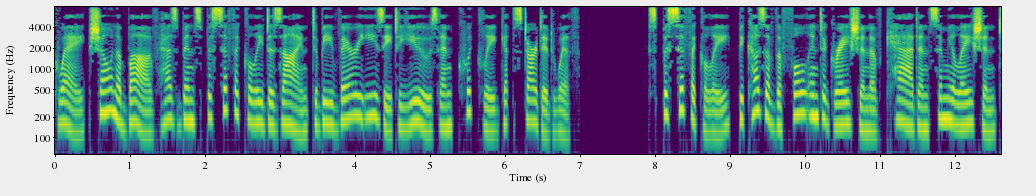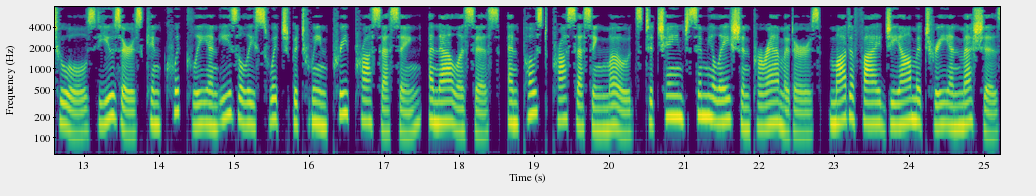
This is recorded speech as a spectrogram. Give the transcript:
GUI shown above has been specifically designed to be very easy to use and quickly get started with. Specifically, because of the full integration of CAD and simulation tools users can quickly and easily switch between pre-processing, analysis, and post-processing modes to change simulation parameters, modify geometry and meshes,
